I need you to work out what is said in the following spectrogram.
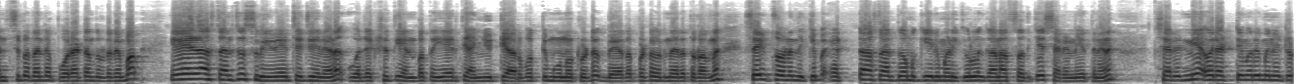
അൻസിബ തന്റെ പോരാട്ടം തുടരുമ്പോൾ ഏഴാം സ്ഥാനത്ത് ശ്രീരേഖ ചേച്ചി തന്നെയാണ്. ഒരു ലക്ഷത്തി എൺപത്തി അയ്യായിരത്തി അഞ്ഞൂറ്റി അറുപത്തി മൂന്ന് വോട്ടുമായിട്ട് ഭേദപ്പെട്ട ഒരു നേരെ തുടർന്ന് സേഫ് സോണിൽ നിൽക്കുമ്പോൾ എട്ടാം സ്ഥാനത്ത് നമുക്ക് ഒരു മണിക്കൂറിലും കാണാൻ സാധിക്കുക. ശരണ്യത്തിനാണ് ശരണ്യ ഒരു അട്ടിമറി മിനിറ്റ്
